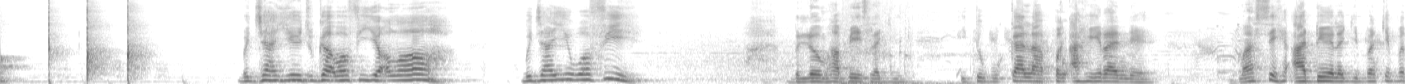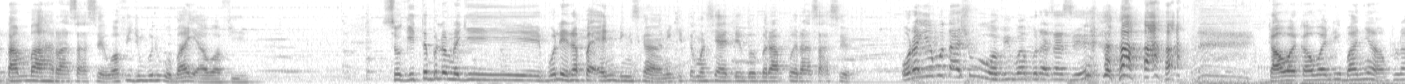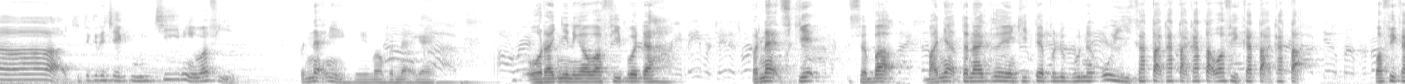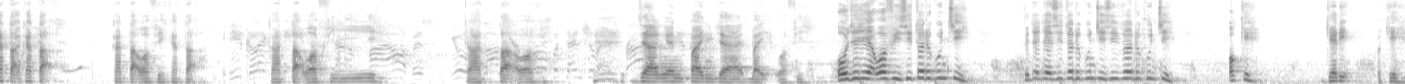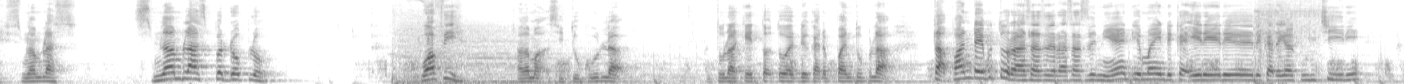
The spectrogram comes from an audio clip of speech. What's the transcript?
Berjaya juga Wafi, ya Allah. Berjaya Wafi. Belum habis lagi. Itu bukanlah pengakhiran dia. Masih ada lagi. Makin bertambah raksasa. Wafi jumpa dua. Baik lah Wafi. So kita belum lagi Boleh dapat ending sekarang ni. Kita masih ada beberapa raksasa. Orang yang pun tak sure Wafi berapa raksasa. Kawan-kawan dia banyak pula. Kita kena cari kunci ni Wafi. Penat ni. Memang penat guys. Orangnya dengan Wafi pun dah Penat sikit Sebab banyak tenaga yang kita perlu guna. Ui, katak katak katak Wafi, katak katak. Wafi katak katak. Katak Wafi katak. Katak Wafi. Katak Wafi. Jangan panjat. Baik Wafi. Oh, jap Wafi, situ ada kunci. Kejap jap situ ada kunci, situ ada kunci. Okay, Get it. Okay, 19. 19 per 20. Wafi. Alamak, situ pula. Itulah ketok tu ada kat depan tu pula. Tak pandai betul raksasa-raksasa ni eh. Dia main dekat area-area dekat dengan kunci ni.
